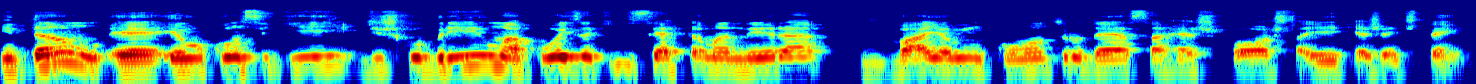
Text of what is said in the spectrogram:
Então, é, eu consegui descobrir uma coisa que, de certa maneira, vai ao encontro dessa resposta aí que a gente tem.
